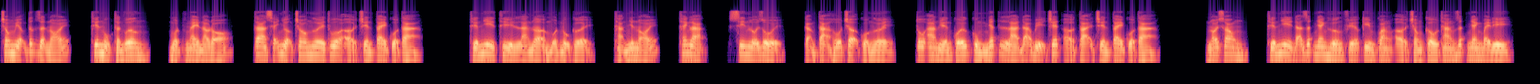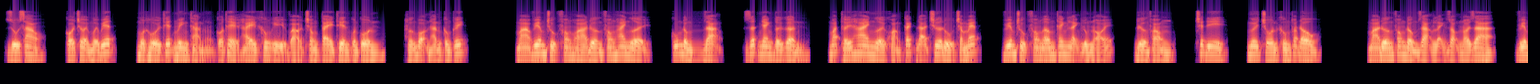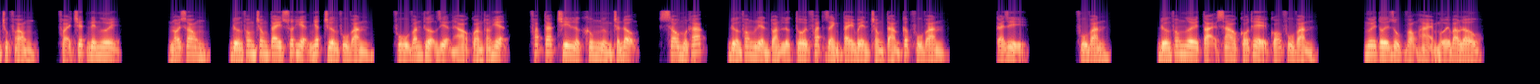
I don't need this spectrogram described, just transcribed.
Trong miệng tức giận nói, Thiên Mục Thần Vương, một ngày nào đó, ta sẽ nhượng cho ngươi thua ở trên tay của ta. Thiến Nhi thì là nở một nụ cười, thản nhiên nói, Thanh Lạc, xin lỗi rồi, cảm tạ hỗ trợ của ngươi, Tô An Yến cuối cùng nhất là đã bị chết ở tại trên tay của ta. Nói xong, Thiến Nhi đã rất nhanh hướng phía Kim Quang ở trong cầu thang rất nhanh bay đi, dù sao, có trời mới biết, một hồi thiết minh thẳng có thể hay không ỉ vào trong tay thiên quân côn, hướng bọn hắn công kích. Mà viêm trục phong hòa đường phong hai người, cũng đồng dạng, rất nhanh tới gần, mắt thấy hai người khoảng cách đã chưa đủ trăm mét, viêm trục phong âm thanh lạnh lùng nói, đường phong, chết đi, ngươi trốn không thoát đâu. Mà đường phong đồng dạng lạnh giọng nói ra, viêm trục phong, phải chết nên ngươi. Nói xong, đường phong trong tay xuất hiện nhất trương phù văn, phù văn thượng diện hào quang thoáng hiện, pháp tác chi lực không ngừng chấn động, sau một khắc, đường phong liền toàn lực thôi phát rảnh tay bên trong tam cấp phù văn. Cái gì? Phù văn? Đường phong ngươi tại sao có thể có phù văn? Ngươi tới dục vọng hải mới bao lâu?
